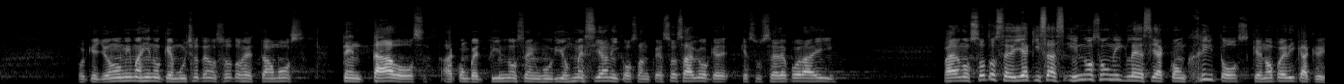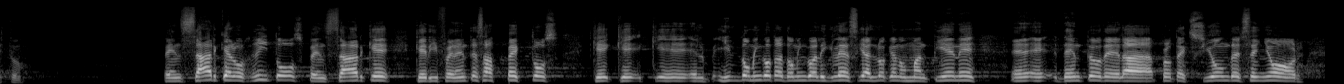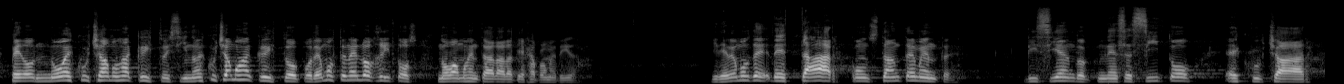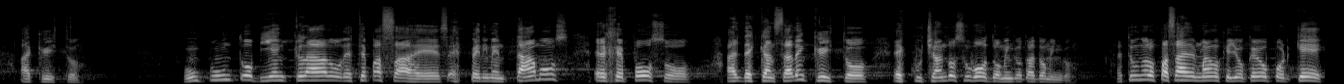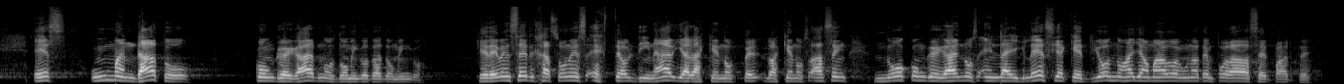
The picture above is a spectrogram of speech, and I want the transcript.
Porque yo no me imagino que muchos de nosotros estamos tentados a convertirnos en judíos mesiánicos, aunque eso es algo que, sucede por ahí. Para nosotros sería quizás irnos a una iglesia con ritos que no predica Cristo. Pensar que los ritos, pensar que, diferentes aspectos, que, el ir domingo tras domingo a la iglesia es lo que nos mantiene eh, eh, dentro de la protección del Señor, pero no escuchamos a Cristo. Y si no escuchamos a Cristo, podemos tener los ritos, no vamos a entrar a la tierra prometida. Y debemos de, estar constantemente diciendo, necesito escuchar a Cristo. Un punto bien claro de este pasaje es, experimentamos el reposo al descansar en Cristo, escuchando su voz domingo tras domingo. Este es uno de los pasajes, hermanos, que yo creo porque es un mandato congregarnos domingo tras domingo. Que deben ser razones extraordinarias las que, nos, las que nos hacen no congregarnos en la iglesia que Dios nos ha llamado en una temporada a ser parte.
